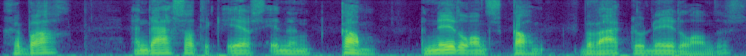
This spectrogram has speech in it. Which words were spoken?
gebracht. En daar zat ik eerst in een kamp, een Nederlands kamp, bewaakt door Nederlanders.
